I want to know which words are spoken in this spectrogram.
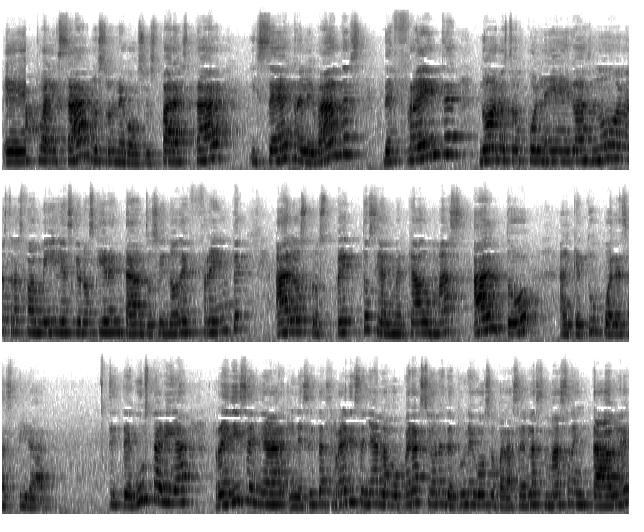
eh, actualizar nuestros negocios para estar y ser relevantes de frente, no a nuestros colegas, no a nuestras familias que nos quieren tanto, sino de frente a los prospectos y al mercado más alto al que tú puedes aspirar. Si te gustaría rediseñar y necesitas rediseñar las operaciones de tu negocio para hacerlas más rentable,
